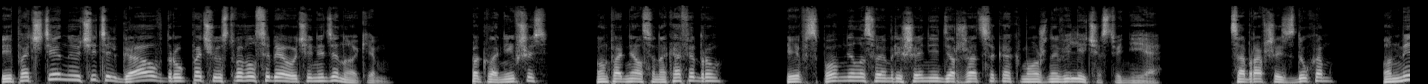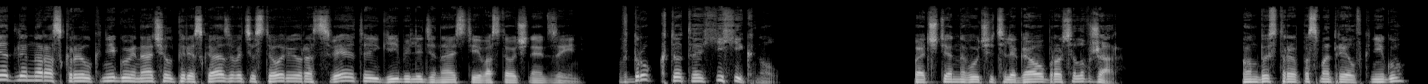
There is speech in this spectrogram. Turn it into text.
и почтенный учитель Гао вдруг почувствовал себя очень одиноким. Поклонившись, он поднялся на кафедру и вспомнил о своем решении держаться как можно величественнее. Собравшись с духом, он медленно раскрыл книгу и начал пересказывать историю расцвета и гибели династии Восточная Цзинь. Вдруг кто-то хихикнул. Почтенного учителя Гао бросило в жар. Он быстро посмотрел в книгу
